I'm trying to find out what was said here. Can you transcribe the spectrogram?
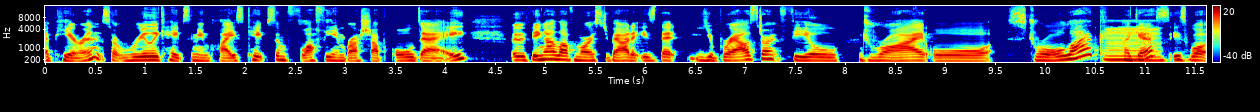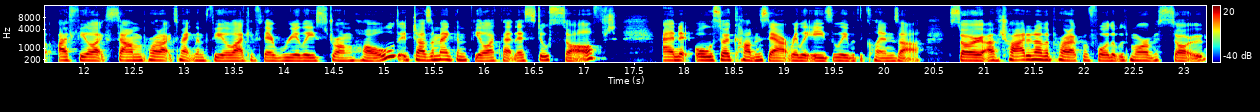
appearance. So it really keeps them in place, keeps them fluffy and brushed up all day. But the thing I love most about it is that your brows don't feel dry or straw like, I Mm. guess, is what I feel like some products make them feel like if they're really strong hold. It doesn't make them feel like that. They're still soft and it also comes out really easily with the cleanser. So I've tried another product before that was more of a soap,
